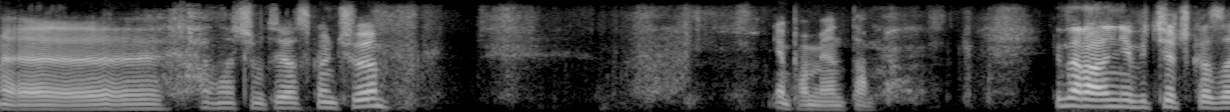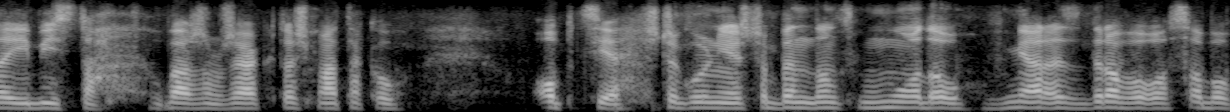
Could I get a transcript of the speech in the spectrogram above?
E, a na czym to ja skończyłem? Nie pamiętam. Generalnie wycieczka zajebista. Uważam, że jak ktoś ma taką opcję, szczególnie jeszcze będąc młodą, w miarę zdrową osobą,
